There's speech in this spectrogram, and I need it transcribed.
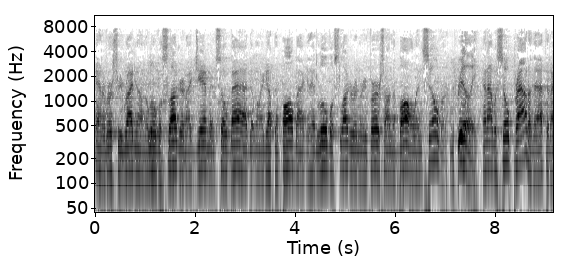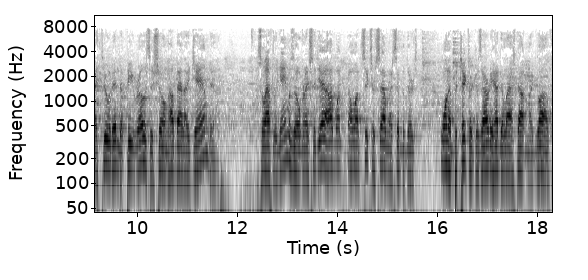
anniversary writing on the Louisville Slugger, and I jammed him so bad that when I got the ball back, it had Louisville Slugger in reverse on the ball in silver. Really? And I was so proud of that that I threw it into Pete Rose to show him how bad I jammed him. So after the game was over, I said, "Yeah, I want I want six or seven. I said, "But there's one in particular because I already had the last out in my glove."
